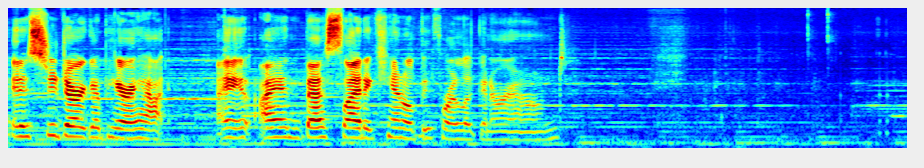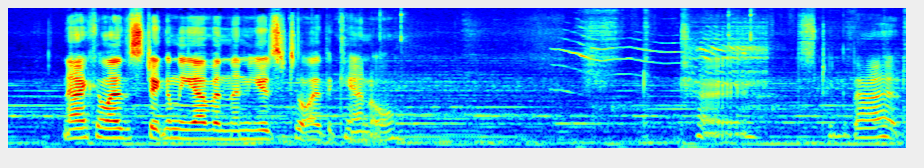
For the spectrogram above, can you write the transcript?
It is too dark up here. I, I, had best light a candle before looking around. Now I can light the stick in the oven, then use it to light the candle. Okay, let's take that.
